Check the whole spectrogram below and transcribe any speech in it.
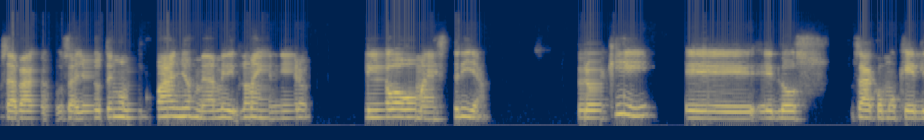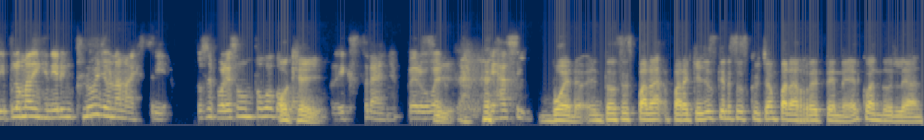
o sea, o sea, yo tengo cinco años, me dan mi diploma de ingeniero y luego hago maestría. Pero aquí, eh, eh, los, o sea, como que el diploma de ingeniero incluye una maestría. Entonces, por eso es un poco como extraño, pero bueno, es así. bueno, entonces, para, para aquellos que nos escuchan, para retener cuando lean,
